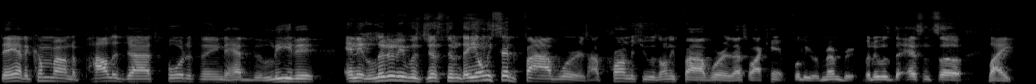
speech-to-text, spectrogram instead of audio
They had to come out and apologize for the thing. They had to delete it. And it literally was just them. They only said five words. I promise you, it was only five words. That's why I can't fully remember it. But it was the essence of like,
